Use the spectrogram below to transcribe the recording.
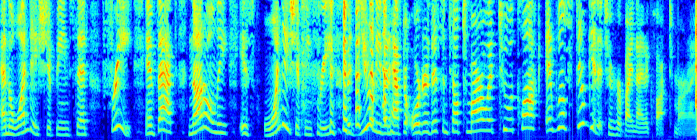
And the one day shipping said free. In fact, not only is one day shipping free, but you don't even have to order this until tomorrow at two o'clock, and we'll still get it to her by nine o'clock tomorrow night.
